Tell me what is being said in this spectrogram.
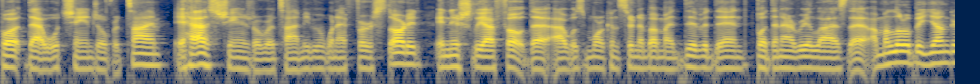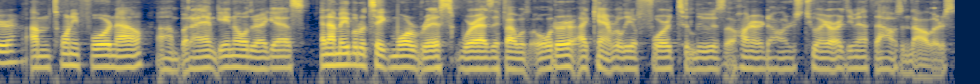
but that will change over time. It has changed over time. Even when I first started, initially I felt that I was more concerned about my dividend, but then I realized that I'm a little bit younger. I'm 24 now, um, but I am getting older, I guess, and I'm able to take more risk. Whereas if I was older, I can't really afford to lose $100, $200, even $1,000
